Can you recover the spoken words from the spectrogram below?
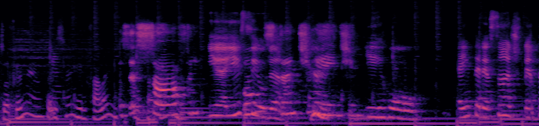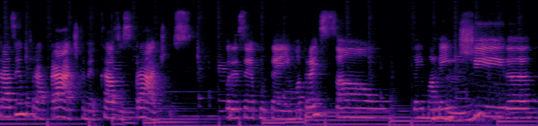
Sofrimento, é isso aí, ele fala isso. Você sofre e aí, constantemente. Silvia, e Rô, é interessante, trazendo para a prática, né, casos práticos, por exemplo, tem uma traição, tem uma uhum. mentira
